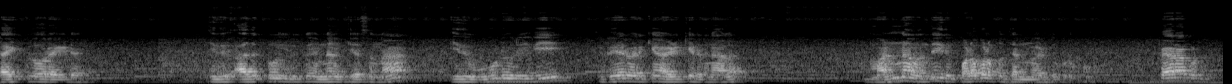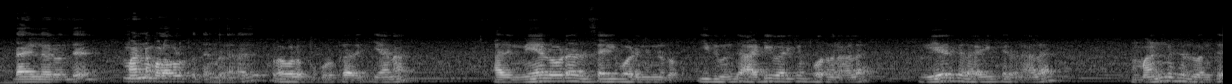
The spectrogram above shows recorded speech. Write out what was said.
டைக்ளோரைடு இது அதுக்கும் இதுக்கும் என்ன வித்தியாசம்னா இது ஊடுருவி வேர் வரைக்கும் அழிக்கிறதுனால மண்ணை வந்து இது பளபளப்பு தன்மை எடுத்து கொடுக்கும். பேராகுட் டைலர் வந்து மண்ணை பளபளப்பு தன்மை தராது பளபளப்பு கொடுக்காது. ஏன்னா அது மேலோடு அது செயல்பாடு நின்றுடும். இது வந்து அடி வரைக்கும் போகிறதுனால வேர்கள் அழிக்கிறதுனால மண்ணுகள் வந்து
